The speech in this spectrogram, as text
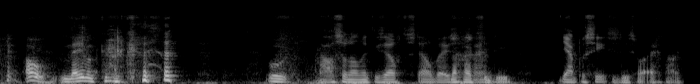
Oh, neem een keuken. Oeh, nou, als we dan met diezelfde stijl bezig Dan ga ik zijn. voor die. Ja, precies. Die is wel echt hard.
